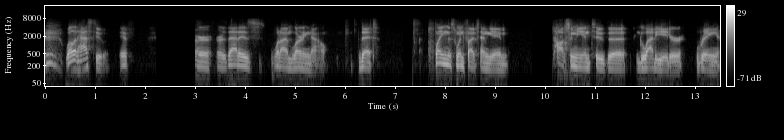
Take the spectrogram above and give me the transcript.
well, it has to. If or or that is what I'm learning now. That playing this Wynn five ten game, tossing me into the gladiator ring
